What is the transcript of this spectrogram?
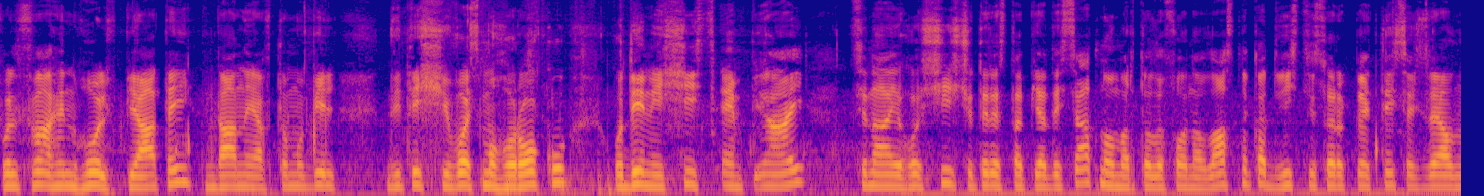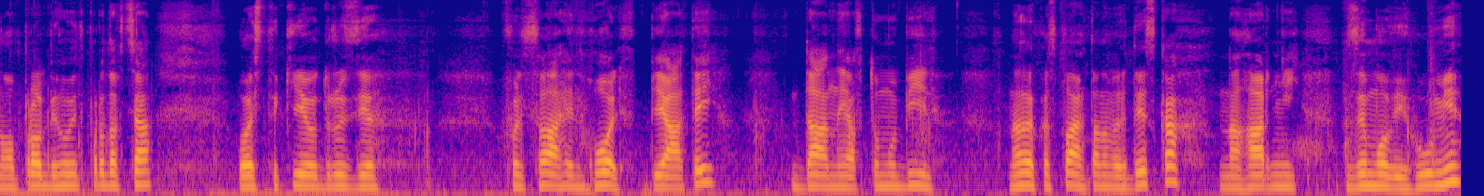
Volkswagen Golf 5. Даний автомобіль 2008 року, 1,6 MPI. Ціна його 6450, номер телефона власника, 245 тисяч заявленого пробігу від продавця. Ось такі, друзі, Volkswagen Golf 5. Даний автомобіль на легкосплантанових дисках, на гарній зимовій гумі.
